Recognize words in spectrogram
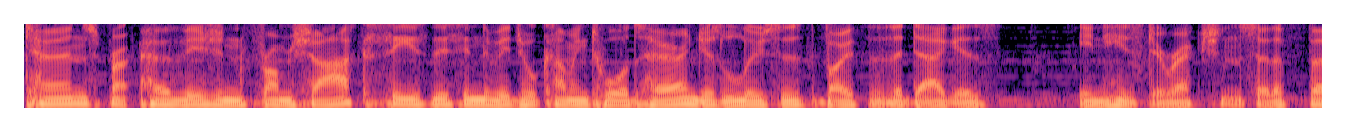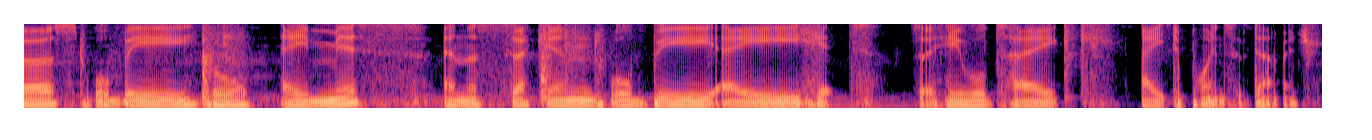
turns from her vision from Shark, sees this individual coming towards her, and just looses both of the daggers in his direction. So the first will be Cool. a miss, and the second will be a hit. So he will take eight points of damage.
